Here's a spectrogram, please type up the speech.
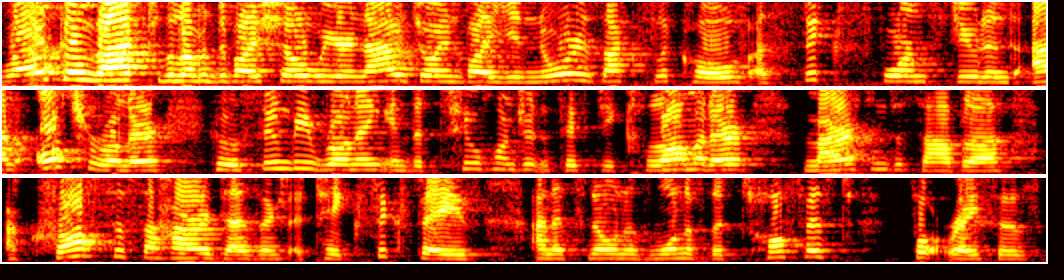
Welcome back to the Lovin Dubai show. We are now joined by Yernur Zhaxylykov, a sixth form student and ultra runner who will soon be running in the 250 kilometer Marathon des Sables across the Sahara Desert. It takes six days and it's known as one of the toughest foot races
